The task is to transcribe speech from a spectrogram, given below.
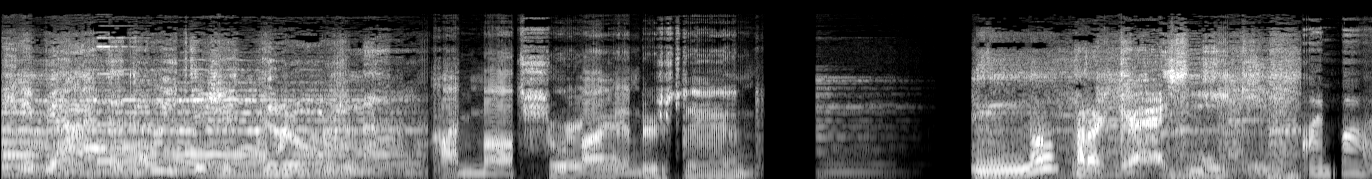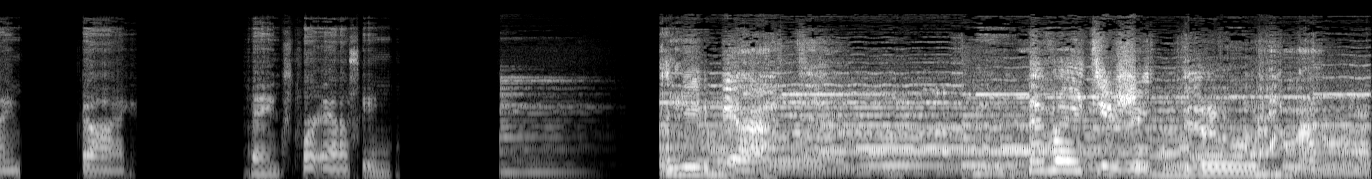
Ребята, давайте жить дружно. I'm not sure I understand. Ну, проказники. I'm fine, guy. Thanks for asking. Ребята, давайте жить дружно.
